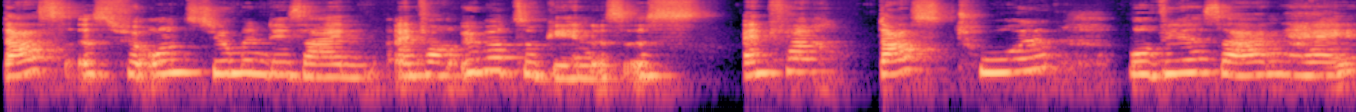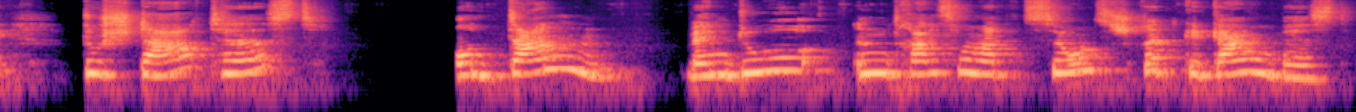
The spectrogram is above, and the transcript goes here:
das ist für uns Human Design einfach überzugehen. Es ist einfach das Tool, wo wir sagen, hey, du startest und dann, wenn du einen Transformationsschritt gegangen bist,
